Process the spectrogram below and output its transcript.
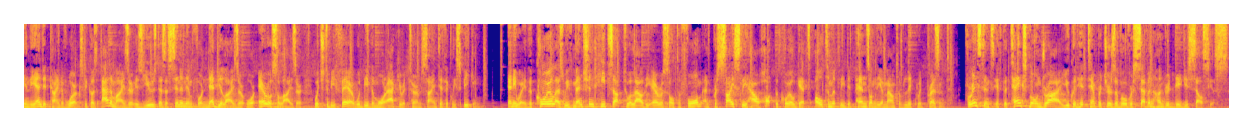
in the end, it kind of works because atomizer is used as a synonym for nebulizer or aerosolizer, which to be fair would be the more accurate term scientifically speaking. Anyway, the coil, as we've mentioned, heats up to allow the aerosol to form, and precisely how hot the coil gets ultimately depends on the amount of liquid present. For instance, if the tank's bone dry, you could hit temperatures of over 700 degrees Celsius.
